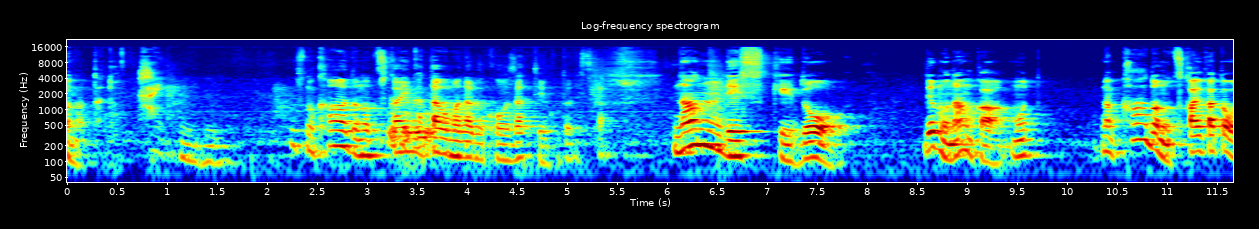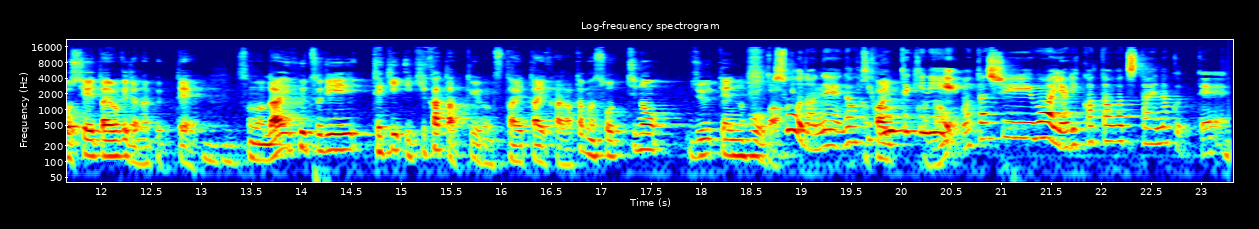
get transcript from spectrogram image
行ったと。はい。うんうん。そのカードの使い方を学ぶ講座っていうことですか？なんですけどでもなんかもうなんかカードの使い方を教えたいわけじゃなくって、そのライフツリー的生き方っていうのを伝えたいから多分そっちの重点の方がそうだね。だから基本的に私はやり方は伝えなくって、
